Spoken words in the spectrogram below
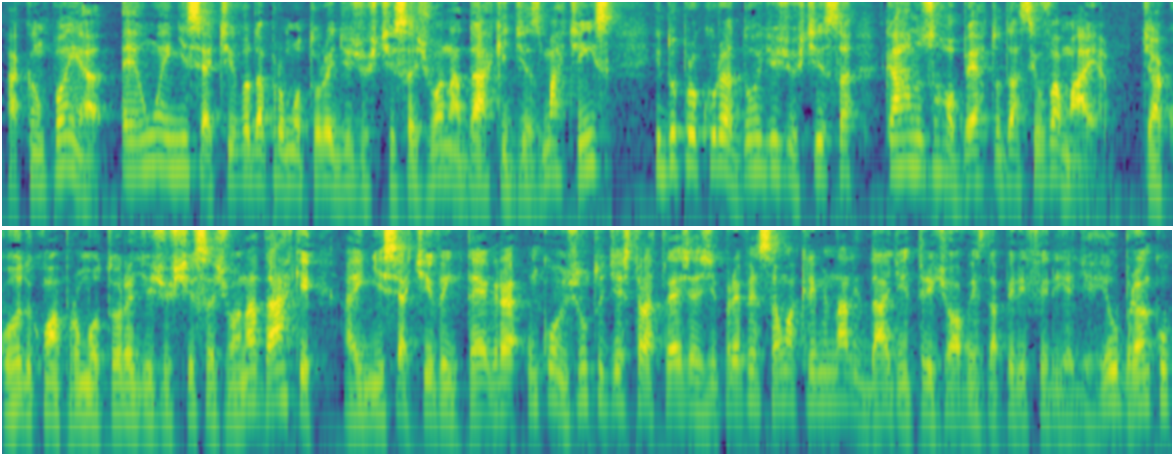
A campanha é uma iniciativa da promotora de justiça Joana Dark Dias Martins e do procurador de justiça Carlos Roberto da Silva Maia. De acordo com a promotora de justiça Joana Dark, a iniciativa integra um conjunto de estratégias de prevenção à criminalidade entre jovens da periferia de Rio Branco,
